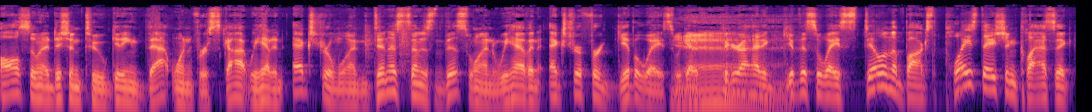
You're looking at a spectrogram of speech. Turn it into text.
also, in addition to getting that one for Scott, we had an extra one. Dennis sent us this one. We have an extra for giveaway. So we got to figure out how to give this away. Still in the box, PlayStation Classic.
